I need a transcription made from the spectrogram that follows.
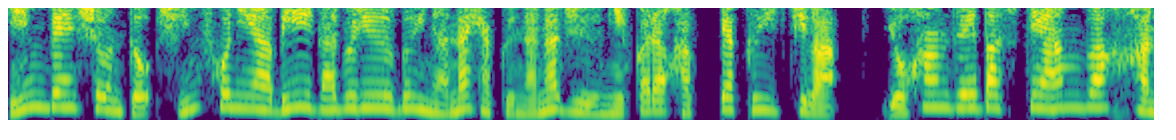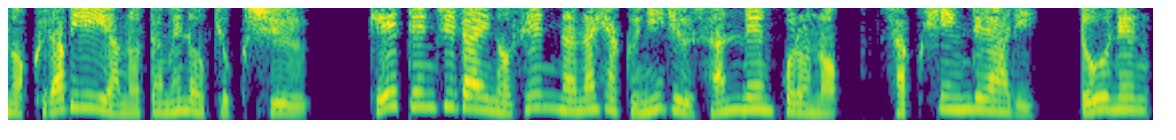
インベンションとシンフォニア BWV772 から801は、ヨハン・ゼバスティアン・バッハのクラビーヤのための曲集。経典時代の1723年頃の作品であり、同年、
